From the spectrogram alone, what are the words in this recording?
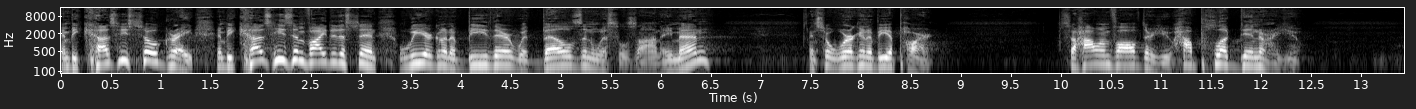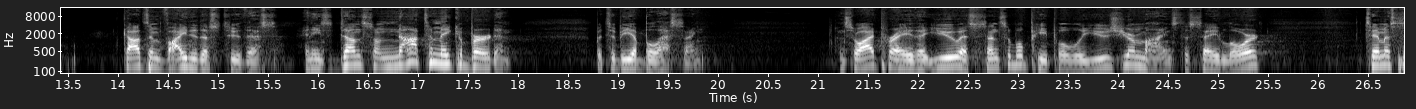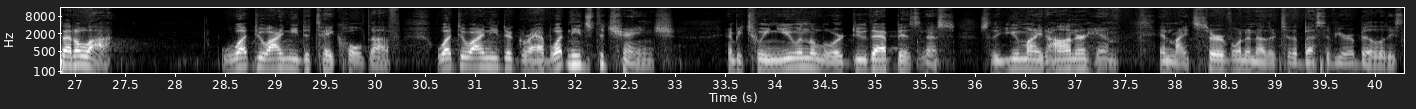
And because he's so great, and because he's invited us in, we are going to be there with bells and whistles on. Amen? And so we're going to be a part. So, how involved are you? How plugged in are you? God's invited us to this, and He's done so not to make a burden, but to be a blessing. And so I pray that you, as sensible people, will use your minds to say, Lord, Tim has said a lot. What do I need to take hold of? What do I need to grab? What needs to change? And between you and the Lord, do that business so that you might honor him and might serve one another to the best of your abilities.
